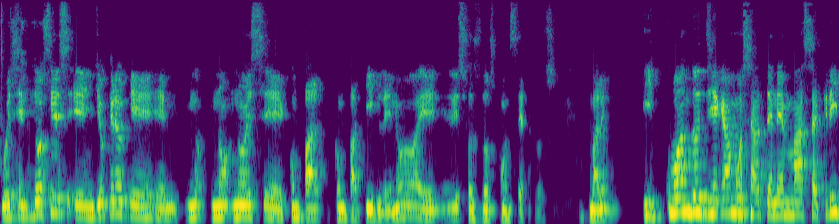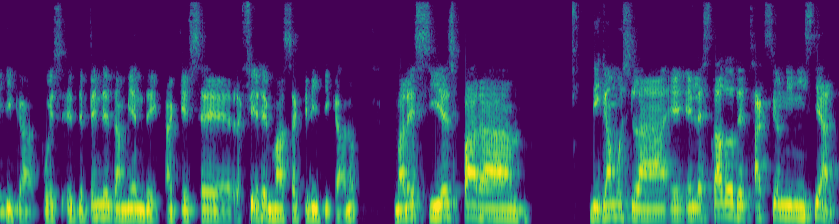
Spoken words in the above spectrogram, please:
Pues entonces, eh, yo creo que no, no, no, es compa compatible, ¿no? esos dos conceptos, ¿vale? Y cuando llegamos a tener masa crítica, pues depende también de a qué se refiere masa crítica, ¿no? ¿Vale? Si es para digamos, la, el estado de tracción inicial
